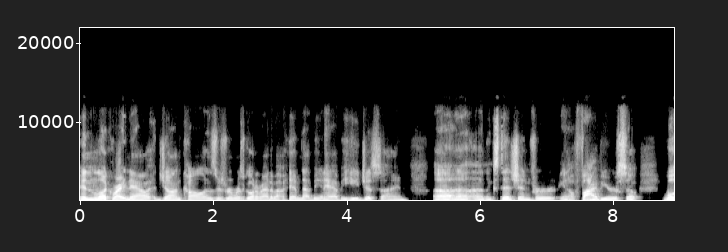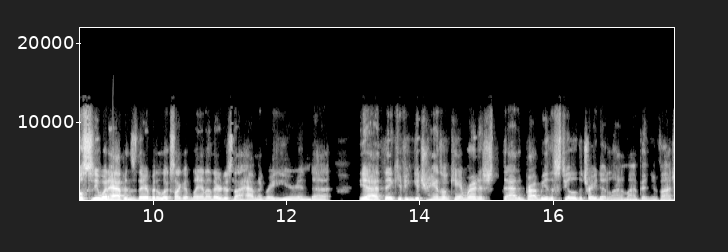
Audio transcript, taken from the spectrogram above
And look, right now, John Collins, there's rumors going around about him not being happy. He just signed uh, uh, an extension for you know five years, so we'll see what happens there. But it looks like Atlanta, they're just not having a great year, and uh, yeah, I think if you can get your hands on Cam Reddish, that'd probably be the steal of the trade deadline, in my opinion, Foch.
